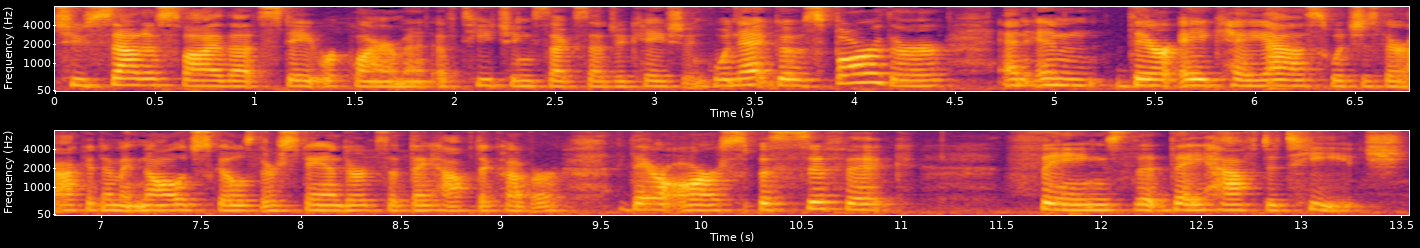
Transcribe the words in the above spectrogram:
to satisfy that state requirement of teaching sex education. Gwinnett goes farther, and in their AKS, which is their academic knowledge skills, their standards that they have to cover, there are specific things that they have to teach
